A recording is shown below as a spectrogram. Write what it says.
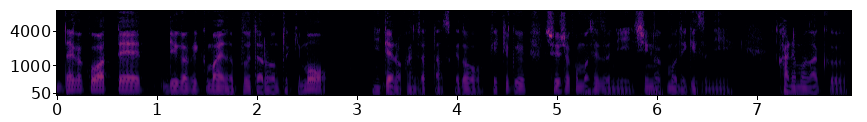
大学終わって留学行く前のプータローの時も似たような感じだったんですけど結局就職もせずに進学もできずに金もなく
